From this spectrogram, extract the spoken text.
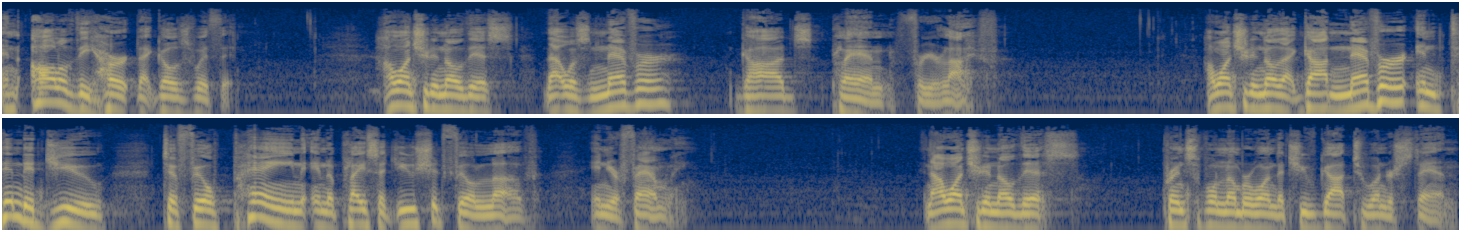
and all of the hurt that goes with it. I want you to know this that was never God's plan for your life. I want you to know that God never intended you to feel pain in a place that you should feel love in your family. And I want you to know this principle number one that you've got to understand.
